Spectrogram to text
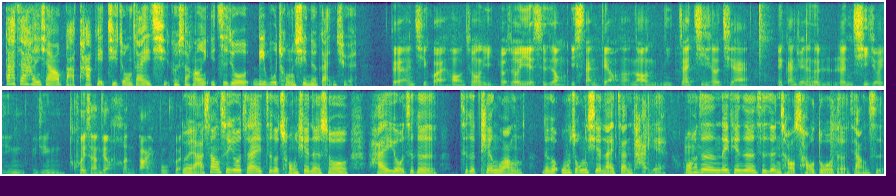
大家很想要把它给集中在一起，可是好像一直就力不从心的感觉。对啊，很奇怪哈，这种有时候夜市这种一散掉了，然后你再集合起来。哎，感觉那个人气就已经已经溃散掉很大一部分。对啊，上次又在这个重现的时候，还有这个这个天王那个吴宗宪来站台耶，哇，真的那天真的是人潮超多的这样子。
